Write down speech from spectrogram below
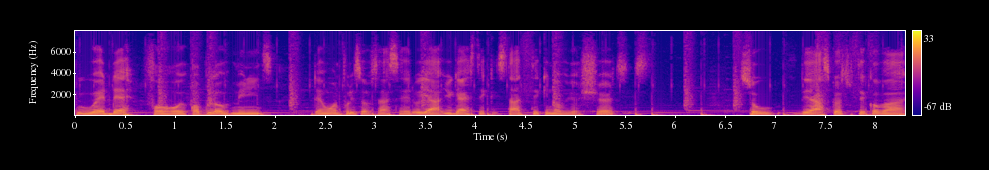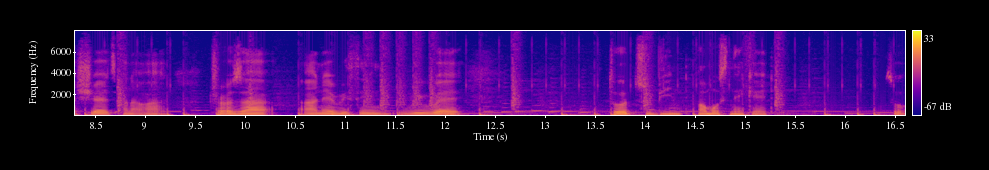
We were there for a couple of minutes then one police officer said oh yeah you guys take start taking off your shirts. So they asked us to take off our shirts and our trouser and everything. We were told to be almost naked. So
